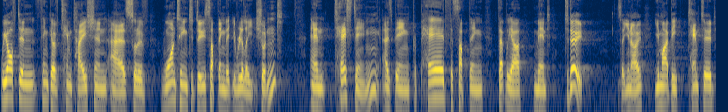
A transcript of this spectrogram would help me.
We often think of temptation as sort of wanting to do something that you really shouldn't, and testing as being prepared for something that we are meant to do. So, you know, you might be tempted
